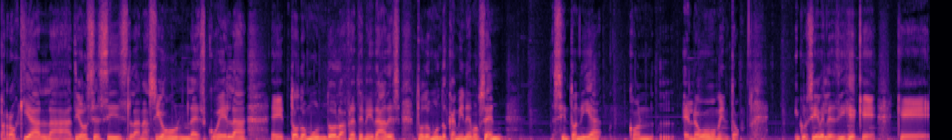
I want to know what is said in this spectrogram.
parroquia, la diócesis, la nación, la escuela, eh, todo mundo, las fraternidades, todo mundo caminemos en sintonía con el nuevo momento. Inclusive les dije que, que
